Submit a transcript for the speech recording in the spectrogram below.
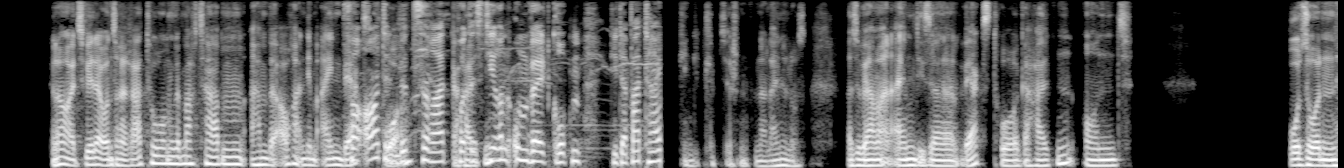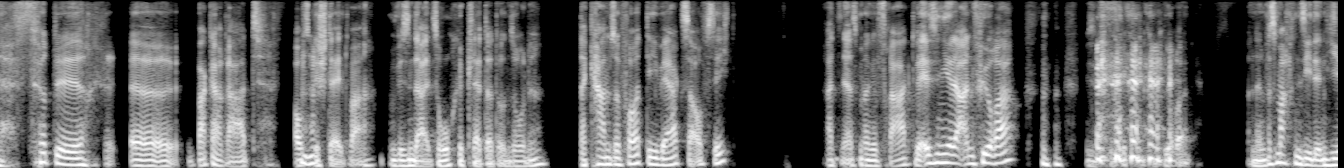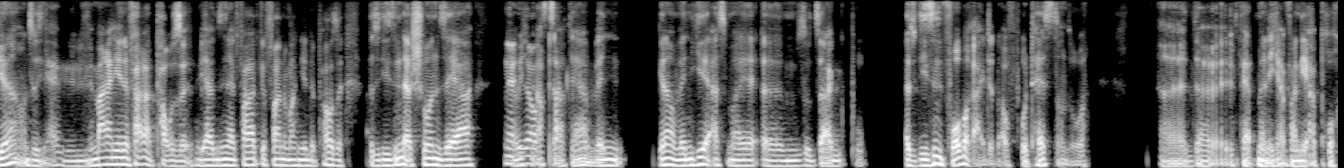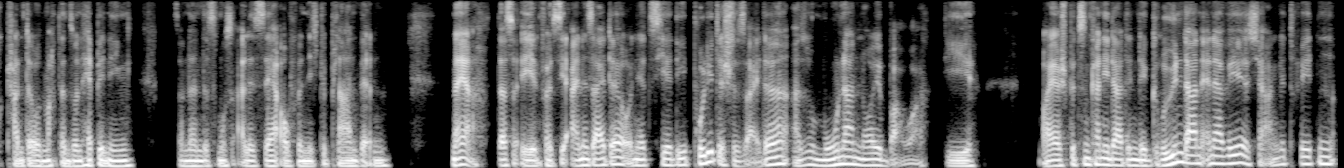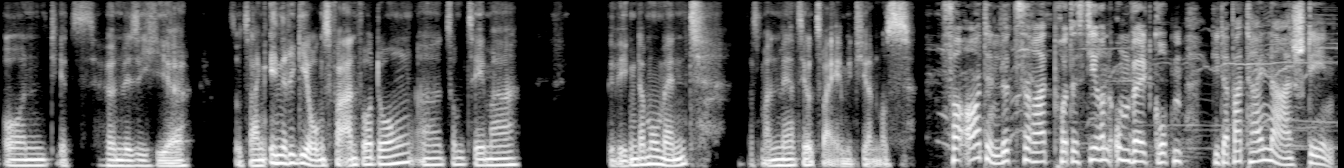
Genau, als wir da unsere Radtouren gemacht haben, haben wir auch an dem einen Vor Ort in Lützerath gehalten. protestieren Umweltgruppen, die der Partei gehen die Clips ja schon von alleine los. Also wir haben an einem dieser Werkstore gehalten und wo so ein Viertel äh, Backerrad ausgestellt war. Und wir sind da also hochgeklettert und so, ne? Da kam sofort die Werksaufsicht, hat ihn erstmal gefragt, wer ist denn hier der Anführer? wir sind hier Anführer. Und dann, was machen Sie denn hier? Und so, ja, wir machen hier eine Fahrradpause. Wir sind halt Fahrrad gefahren und machen hier eine Pause. Also die sind da schon sehr, Ja, habe ich mir auch gedacht, ja, wenn, genau, wenn hier erstmal ähm, sozusagen, also die sind vorbereitet auf Protest und so. Äh, da fährt man nicht einfach an die Abbruchkante und macht dann so ein Happening, sondern das muss alles sehr aufwendig geplant werden. Naja, das ist jedenfalls die eine Seite und jetzt hier die politische Seite, also Mona Neubauer, die war ja Spitzenkandidatin der Grünen da in NRW, ist ja angetreten und jetzt hören wir sie hier sozusagen in Regierungsverantwortung äh, zum Thema bewegender Moment, dass man mehr CO2 emittieren muss. Vor Ort in Lützerath protestieren Umweltgruppen, die der Partei nahestehen.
